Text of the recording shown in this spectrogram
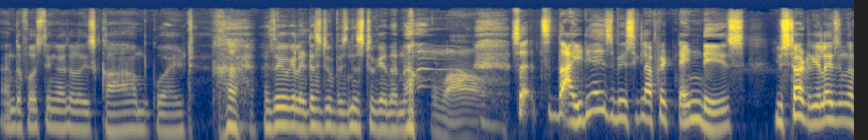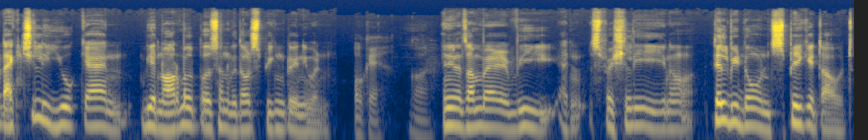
And the first thing I thought is calm, quiet. I said, okay, let us do business together now. wow. So, so the idea is basically after 10 days, you start realizing that actually you can be a normal person without speaking to anyone. Okay. It. And you know, somewhere we, and especially, you know, till we don't speak it out,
